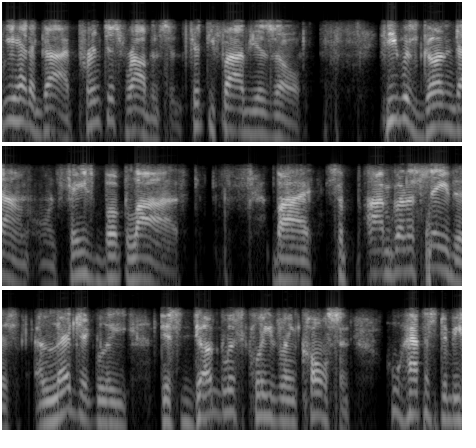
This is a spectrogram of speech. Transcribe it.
we had a guy, Prentice Robinson, 55 years old. He was gunned down on Facebook Live by, I'm going to say this, allegedly, this Douglas Cleveland Colson, who happens to be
